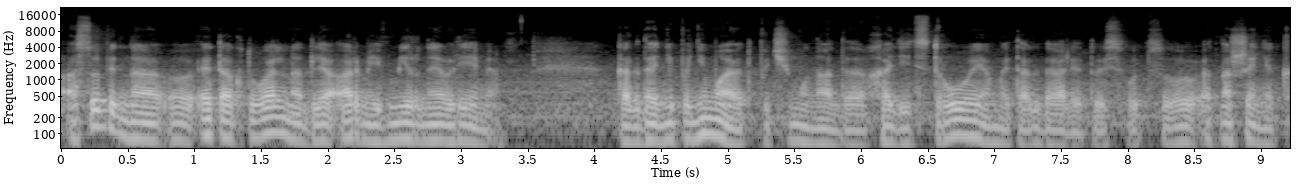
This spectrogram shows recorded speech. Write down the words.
особенно э, это актуально для армии в мирное время, когда не понимают, почему надо ходить строем и так далее. То есть вот э, отношение к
